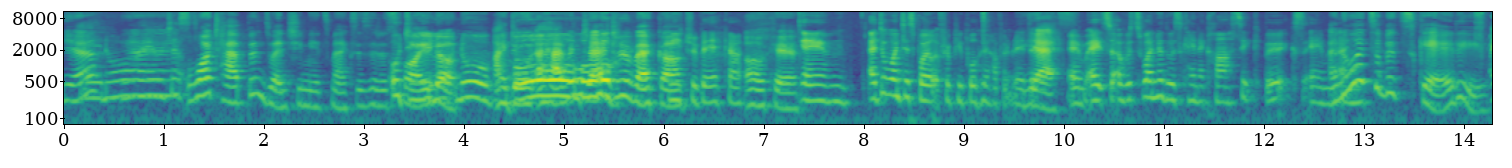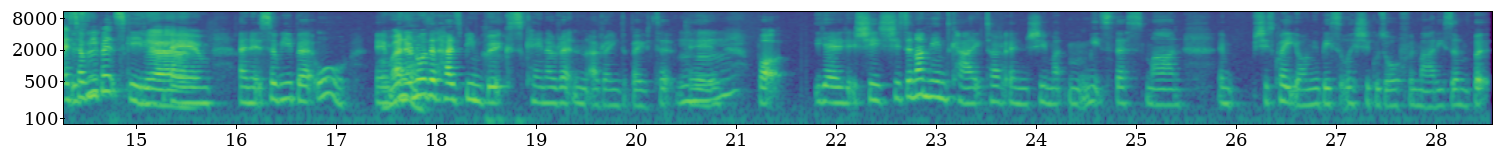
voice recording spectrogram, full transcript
Yeah, you know, yeah, I'm yeah. just. what happens when she meets Max? Is it a Oh, spoiler? do you not know? I don't. I haven't read Oh, Rebecca. Read Rebecca. Okay. Um, I don't want to spoil it for people who haven't read it. Yes. Um, it's it's one of those kind of classic books. Um, I know it's a bit scary. it's Is a wee bit scary. Yeah. Um, and it's a wee bit oh. Um, And I Oh. know there has been books kind of written around about it. Um, Mhm. but yeah, she she's an unnamed character, and she m- meets this man, and she's quite young, and basically she goes off and marries him, but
